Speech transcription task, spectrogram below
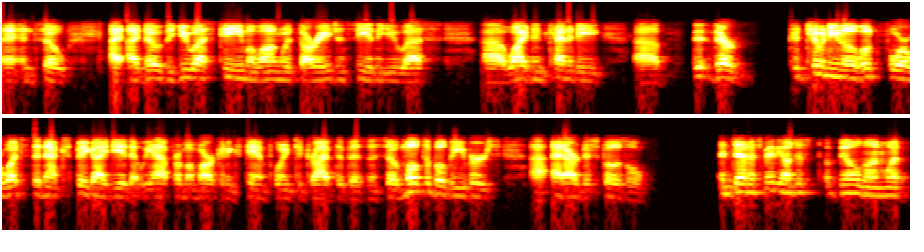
And and so I know the U.S. team, along with our agency in the U.S., uh, Wieden+Kennedy, they're continuing to look for what's the next big idea that we have from a marketing standpoint to drive the business. So multiple levers at our disposal. Dennis, maybe I'll just build on what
